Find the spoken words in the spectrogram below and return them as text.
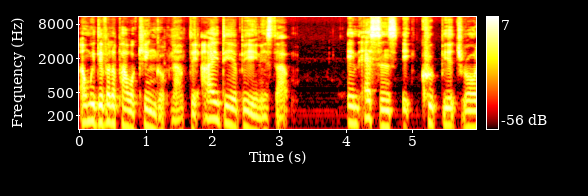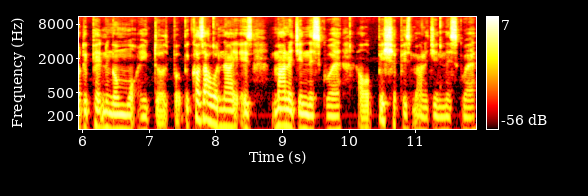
and we develop our king up now. The idea being is that, in essence, it could be a draw depending on what he does. But because our knight is managing this square, our bishop is managing this square.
